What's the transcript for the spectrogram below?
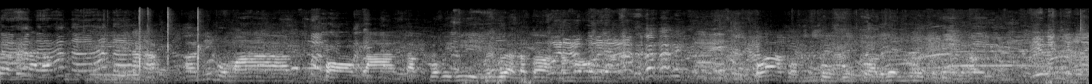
พื่อนๆด้วยนะครับนี่นะครับ อันนี้ผมมาบอกลากับพวกพี่ๆเพื่อนๆแล้วก็น้องๆเนะครับเพราะว่าผมถูกดึงตัวไปเล่นให้ตัวเองครับ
